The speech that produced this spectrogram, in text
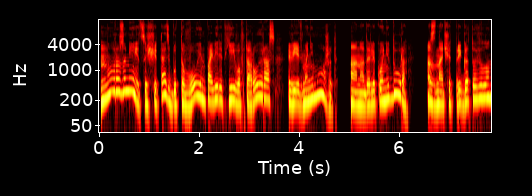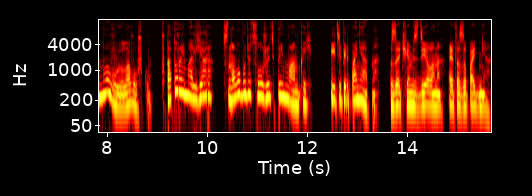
Ну, разумеется, считать, будто воин поверит ей во второй раз, ведьма не может. Она далеко не дура, значит, приготовила новую ловушку, в которой Мальяра снова будет служить приманкой. И теперь понятно, зачем сделана эта западня.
